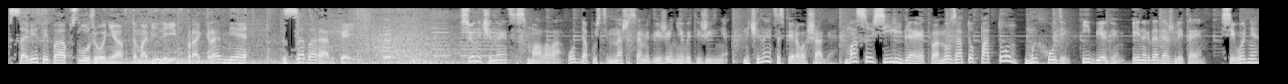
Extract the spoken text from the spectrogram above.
Советы по обслуживанию автомобилей в программе «За баранкой». Все начинается с малого. Вот, допустим, наше с вами движение в этой жизни. Начинается с первого шага. Масса усилий для этого, но зато потом мы ходим и бегаем, и иногда даже летаем. Сегодня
